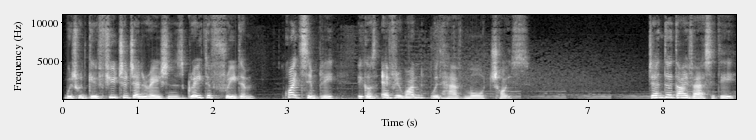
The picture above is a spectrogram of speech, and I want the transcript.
which would give future generations greater freedom, quite simply because everyone would have more choice. Gender diversity,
